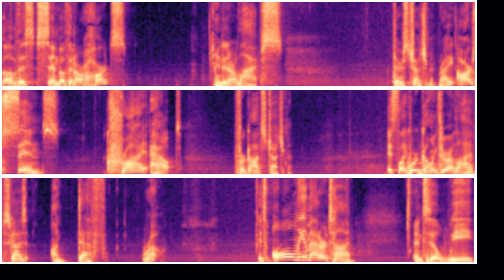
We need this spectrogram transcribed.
of this sin, both in our hearts and in our lives, there's judgment, right? Our sins cry out for God's judgment. It's like we're going through our lives, guys, on death row. It's only a matter of time until we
